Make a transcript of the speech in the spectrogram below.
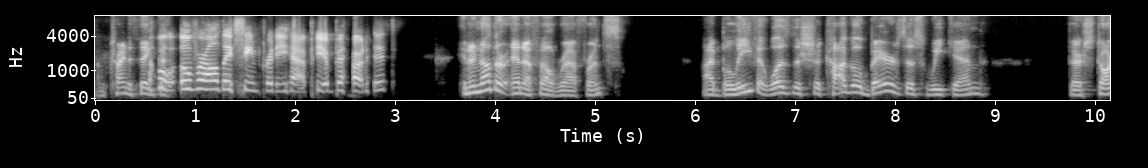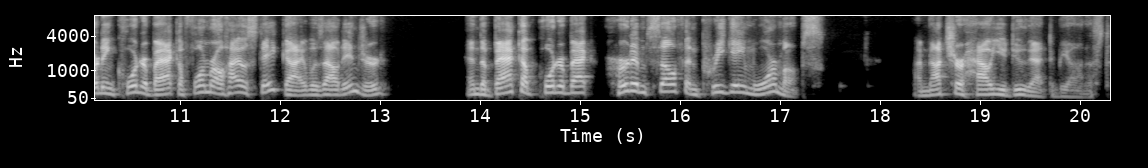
I'm trying to think. that- overall, they seem pretty happy about it. In another NFL reference, I believe it was the Chicago Bears this weekend. Their starting quarterback, a former Ohio State guy, was out injured, and the backup quarterback hurt himself in pregame warmups. I'm not sure how you do that, to be honest.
